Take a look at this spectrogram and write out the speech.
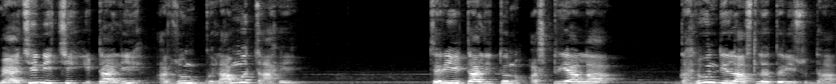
मॅझिनीची इटाली अजून गुलामच आहे. जरी इटालीतून ऑस्ट्रियाला घालून दिलं असलं तरीसुद्धा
